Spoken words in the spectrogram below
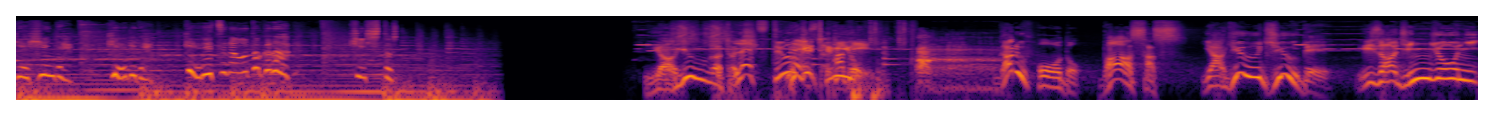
下品で下痢で下劣な男だ。騎士と。ト柳生型 Let's do 受けてみよう!ガルフォード VS 柳生十兵衛。いざ尋常に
